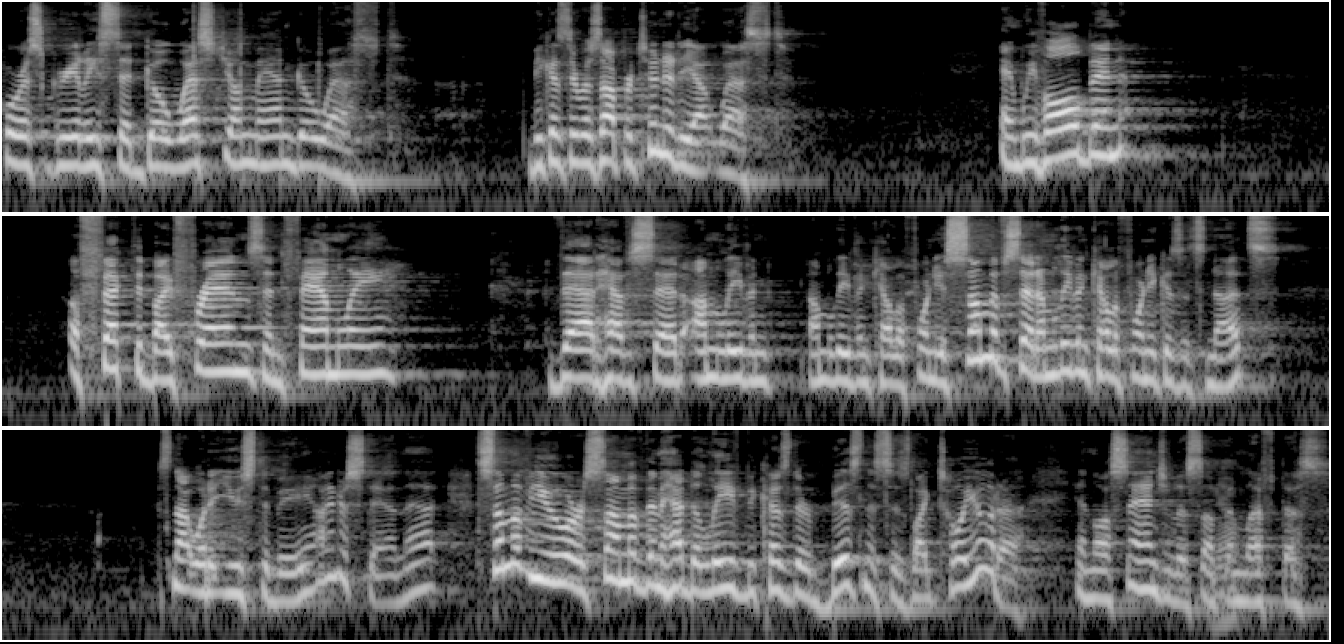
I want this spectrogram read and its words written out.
Horace Greeley said, Go west, young man, go west. Because there was opportunity out west. And we've all been affected by friends and family that have said, I'm leaving, I'm leaving California. Some have said, I'm leaving California because it's nuts. It's not what it used to be. I understand that. Some of you, or some of them, had to leave because their businesses, like Toyota in Los Angeles, up and left us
